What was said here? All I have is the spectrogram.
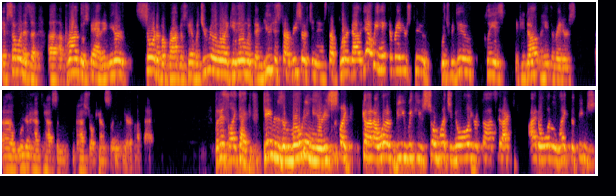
if someone is a, a Broncos fan and you're sort of a Broncos fan, but you really want to get in with them, you just start researching and start blurting out, yeah, we hate the Raiders too, which we do. Please, if you don't hate the Raiders, uh, we're going to have to have some pastoral counseling here about that. But it's like that. David is emoting here. He's just like, God, I want to be with you so much and know all your thoughts that I, I don't want to like the things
